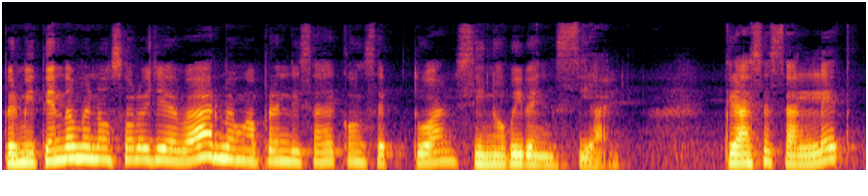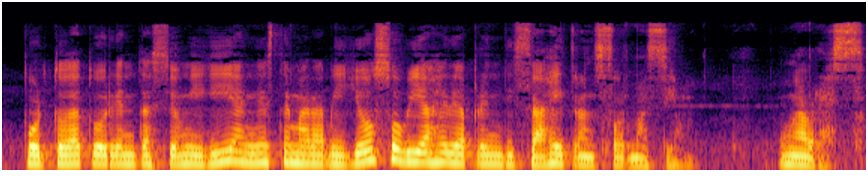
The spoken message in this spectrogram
permitiéndome no solo llevarme a un aprendizaje conceptual, sino vivencial. Gracias a LED por toda tu orientación y guía en este maravilloso viaje de aprendizaje y transformación. Un abrazo.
